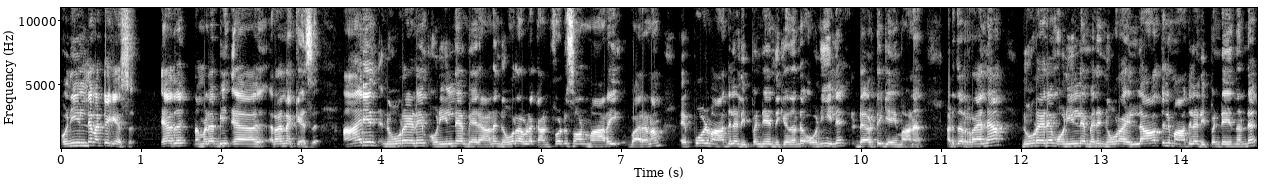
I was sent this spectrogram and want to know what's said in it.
ഒനീലിന്റെ മറ്റേ കേസ് ഏത്? നമ്മുടെ റെന കേസ് ആര്യൻ നൂറയുടെയും ഒനിയിലിന്റെയും പേരാണ്. നൂറ അവിടെ കംഫർട്ട് സോൺ മാറി വരണം. എപ്പോഴും ആദ്യം ഡിപ്പെൻഡ് ചെയ്ത് നിൽക്കുന്നുണ്ട്. ഒനിയിൽ ഡേർട്ടി ഗെയിമാണ് അടുത്ത റെന നൂറയുടെയും ഒനിയിലിന്റെയും പേര് നൂറ എല്ലാത്തിലും ആദ്യം ഡിപ്പെൻഡ് ചെയ്യുന്നുണ്ട്.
